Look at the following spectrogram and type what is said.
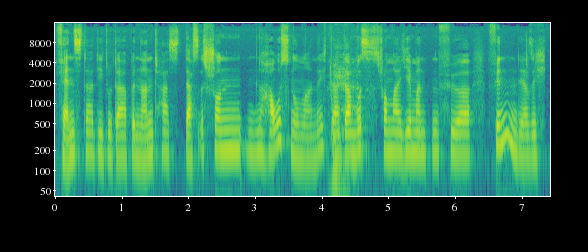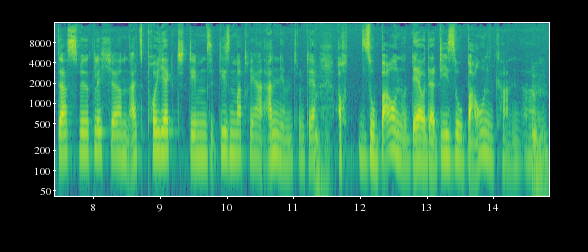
Fenster, die du da benannt hast. Das ist schon eine Hausnummer, nicht? Da, da muss schon mal jemanden für finden, der sich das wirklich ähm, als Projekt dem, diesem Material annimmt und der mhm. auch so bauen und der oder die so bauen kann. Ähm, mhm.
